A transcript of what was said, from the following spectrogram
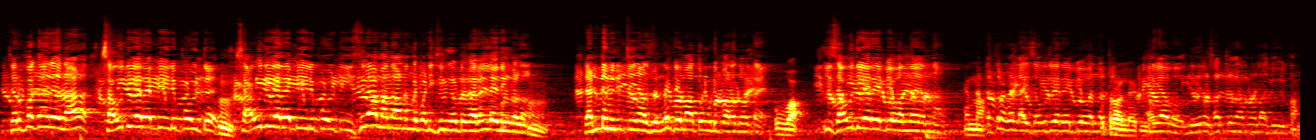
ചെറുപ്പക്കാരെ നാളെ സൗദി അറേബ്യയിൽ പോയിട്ട് സൗദി അറേബ്യയിൽ പോയിട്ട് ഇസ്ലാം അതാണെന്ന് പഠിച്ചിട്ട് വരല്ലേ നിങ്ങൾ രണ്ട് മിനിറ്റ് ഞാൻ സുന്നത്തി മാത്രം കൂടി പറഞ്ഞോട്ടെ? ഈ സൗദി അറേബ്യ വന്ന എന്നാ? എത്ര കൊല്ലായി സൗദി അറേബ്യ വന്ന? അറിയാവോ? നീല സത്യകാരനോടാ ചോദിക്കാം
